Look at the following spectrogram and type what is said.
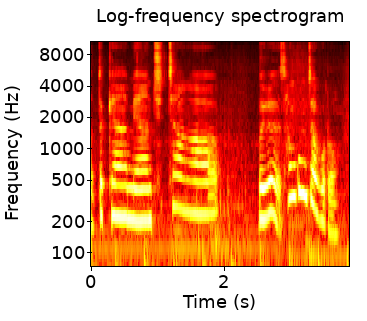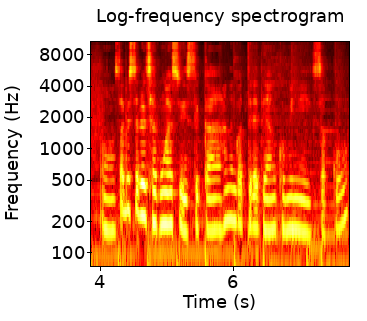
어떻게 하면 취창업을 성공적으로 어, 서비스를 제공할 수 있을까 하는 것들에 대한 고민이 있었고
